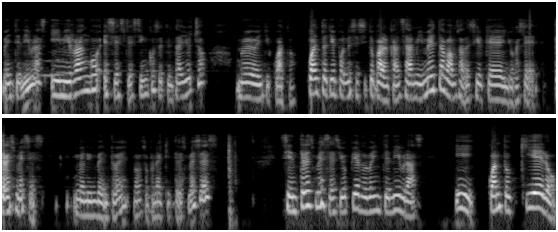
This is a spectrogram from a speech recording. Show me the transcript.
20 libras. Y mi rango es este, 578. 9.24. ¿Cuánto tiempo necesito para alcanzar mi meta? Vamos a decir que, yo qué sé, 3 meses. Me lo invento, ¿eh? Vamos a poner aquí 3 meses. Si en 3 meses yo pierdo 20 libras y cuánto quiero,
